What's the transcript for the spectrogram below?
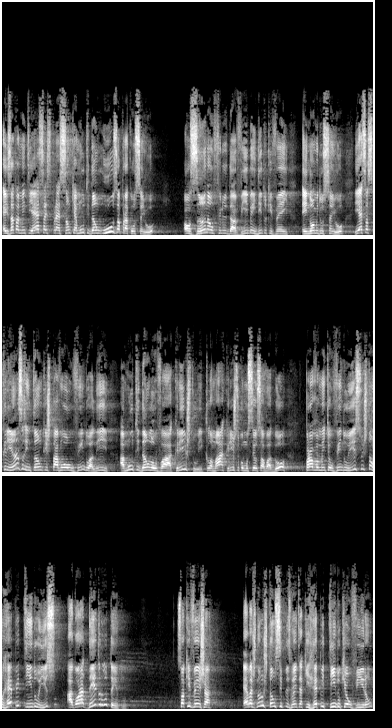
é exatamente essa expressão que a multidão usa para com o Senhor. Osana, o filho de Davi, bendito que vem em nome do Senhor. E essas crianças, então, que estavam ouvindo ali a multidão louvar a Cristo e clamar a Cristo como seu Salvador, provavelmente ouvindo isso, estão repetindo isso agora dentro do templo. Só que veja, elas não estão simplesmente aqui repetindo o que ouviram,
